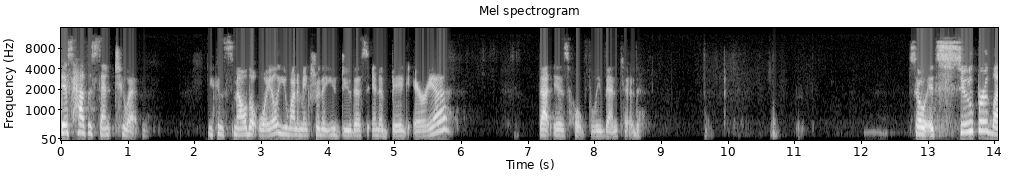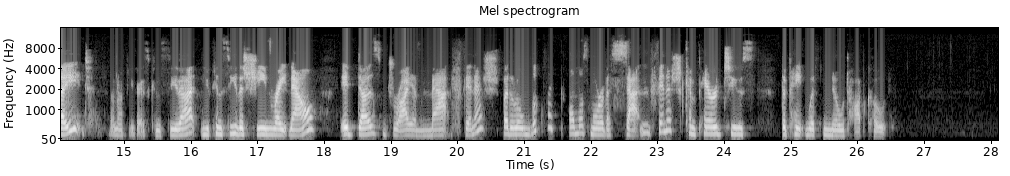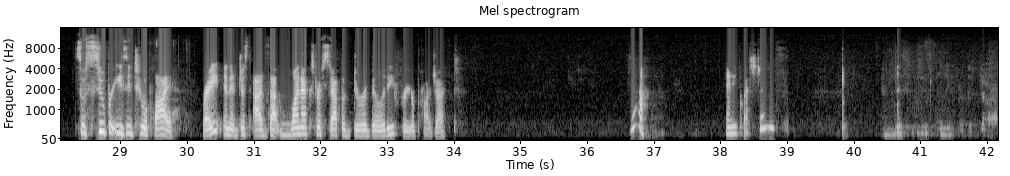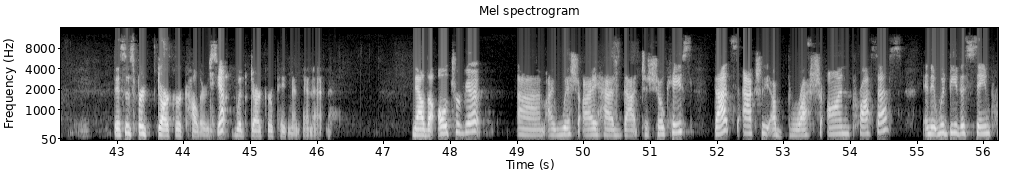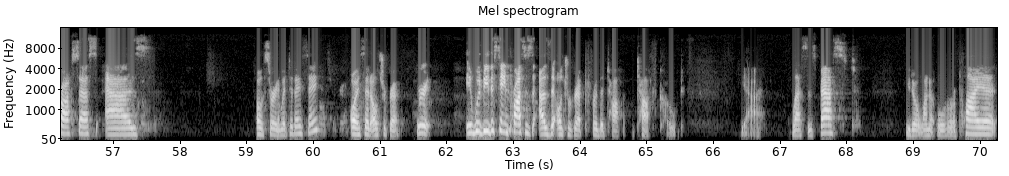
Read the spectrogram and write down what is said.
This has a scent to it. You can smell the oil. You want to make sure that you do this in a big area that is hopefully vented. So it's super light. I don't know if you guys can see that. You can see the sheen right now. It does dry a matte finish, but it'll look like almost more of a satin finish compared to the paint with no top coat. So super easy to apply, right? And it just adds that one extra step of durability for your project. Yeah. Any questions? This is for darker colors. Yep, with darker pigment in it. Now the Ultra Grip, um, I wish I had that to showcase. That's actually a brush on process and it would be the same process as, oh, sorry, what did I say? Oh, I said Ultra Grip. We're, It would be the same process as the Ultra Grip for the tough, tough coat. Yeah, less is best. You don't want to over apply it.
